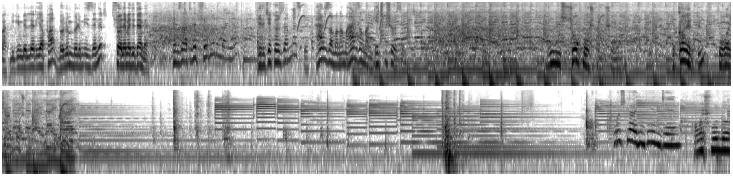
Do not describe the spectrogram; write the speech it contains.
Bak bir gün birileri yapar, bölüm bölüm izlenir, söylemedi deme. Hem zaten hep söylüyorum ben ya. Gelecek özlenmez ki. Her zaman ama her zaman geçmiş özlenir. Bu iş çok boş konuşuyor. Dikkat ettim. Çok acayip boş konuşuyor. Hoş geldin Fehmiciğim. Hoş bulduk.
